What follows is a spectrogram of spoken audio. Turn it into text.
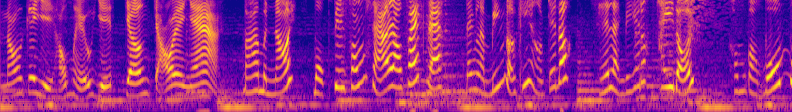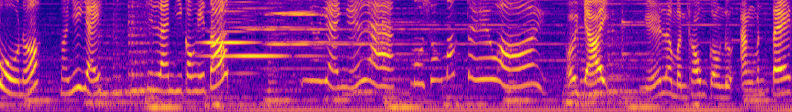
Nói cái gì không hiểu gì hết trơn trọi à nha. Ba mình nói một tia phóng xạ ở đâu phát ra Đang làm biến đổi khí hậu trái đất Sẽ làm cho trái đất thay đổi. Không còn bốn mùa nữa Mà như vậy thì làm gì còn ngày Tết vậy nghĩa là mùa xuân mất tiêu rồi. Ôi trời Nghĩa là mình không còn được ăn bánh tét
